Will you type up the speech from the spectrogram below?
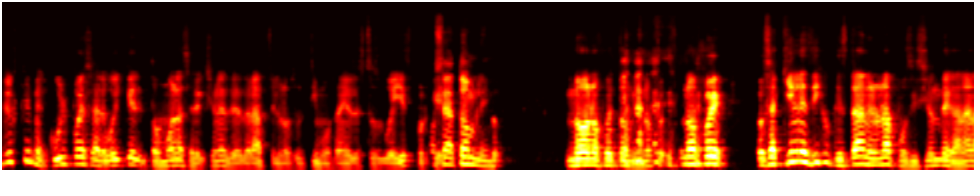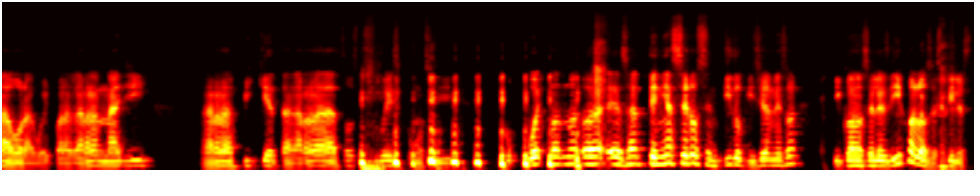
creo que me culpo es al güey que tomó las elecciones de draft en los últimos años de estos güeyes, O sea, Tomlin. no, no fue Tommy, no fue, no fue. O sea, ¿quién les dijo que estaban en una posición de ganar ahora, güey? Para agarrar a Nagy, agarrar a Pickett, agarrar a todos estos güeyes como si. güey, no, no, o sea, tenía cero sentido que hicieran eso. Y cuando se les dijo a los Steelers,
